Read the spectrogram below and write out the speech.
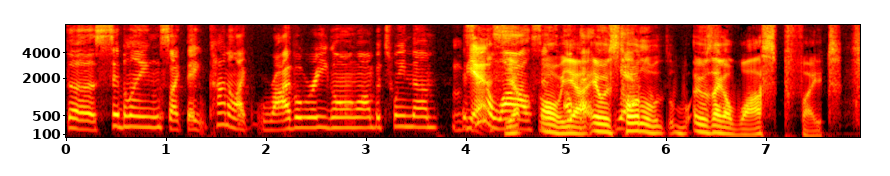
the siblings like they kind of like rivalry going on between them? It's been Yes. a Yep. since. oh yeah okay, it was yeah. total it was like a wasp fight They-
